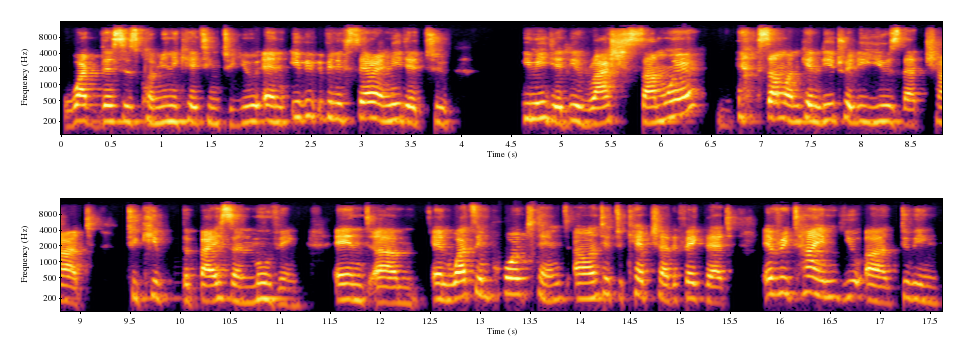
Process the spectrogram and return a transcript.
what this is communicating to you. And even, even if Sarah needed to immediately rush somewhere, someone can literally use that chart to keep the bison moving. And, um, and what's important, I wanted to capture the fact that every time you are doing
